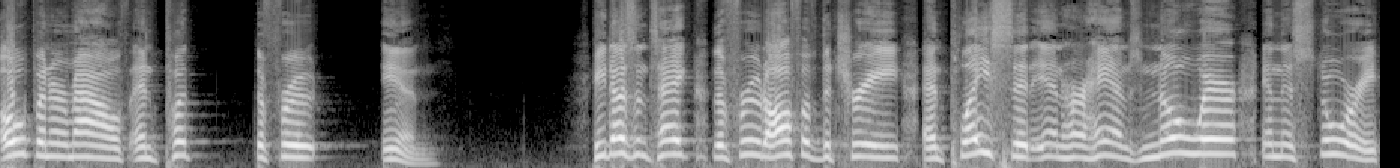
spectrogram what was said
open her mouth, and put the fruit in. He doesn't take the fruit off of the tree and place it in her hands. Nowhere in this story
